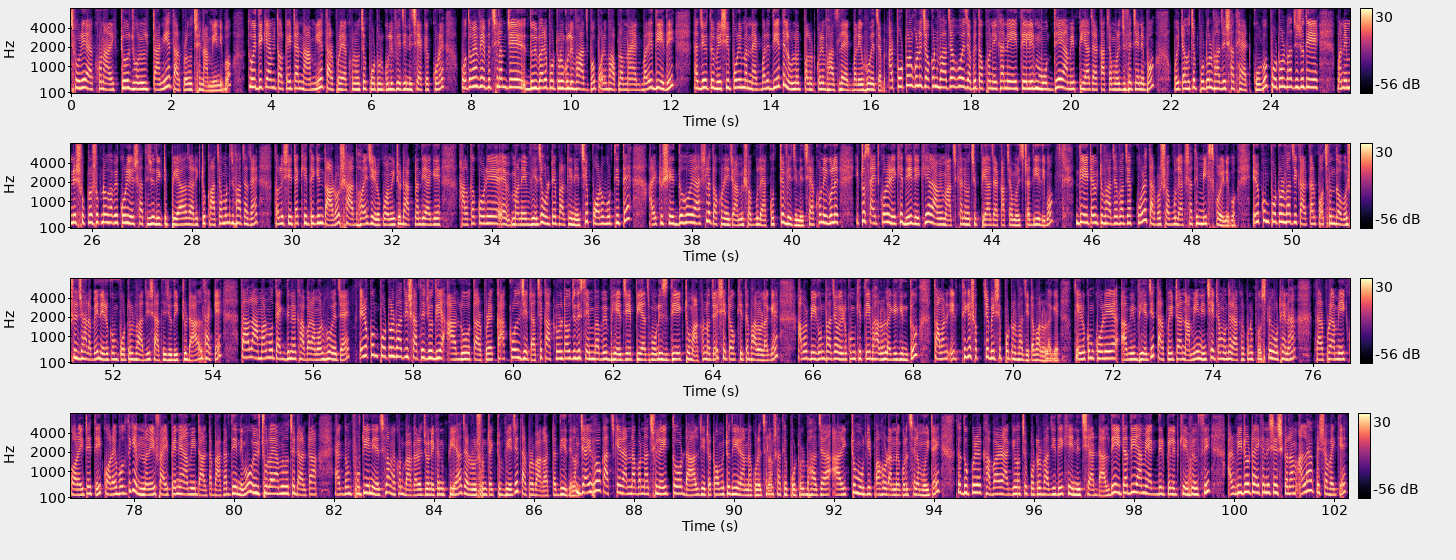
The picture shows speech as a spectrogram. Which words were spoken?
ছড়িয়ে এখন আরেকটু ঝোল টানিয়ে তারপরে হচ্ছে নামিয়ে নিব। তো ওইদিকে আমি তরকারিটা নামিয়ে তারপরে এখন হচ্ছে পটলগুলি ভেজে নিচ্ছি এক এক করে। প্রথমে ভেবেছিলাম যে দুইবারে পটলগুলি ভাজবো, পরে ভাবলাম না একবারে দিয়ে দিই। যেহেতু বেশি পরিমাণ একবারে দিয়ে দিলে উলট পালট করে ভাজলে একবারে হয়ে যাবে। আর পটলগুলি যখন ভাজা হয়ে যাবে, তখন এখানে এই তেলের মধ্যে আমি পেঁয়াজ আর কাঁচামরিচ ভেজে নেব। ওইটা হচ্ছে পটল ভাজির সাথে অ্যাড করব। পটল ভাজি যদি মানে এমনি শুকনো শুকনো ভাবে করি, এর সাথে যদি একটু পেঁয়াজ আর একটু কাঁচামরিচ ভাজা যায়, তাহলে সেটা খেতে কিন্তু আরও স্বাদ হয় যেরকম আমি একটু ঢাকনা দিয়ে আগে হালকা করে মানে ভেজে উল্টে পাল্টে নিয়েছি। পরবর্তীতে আর একটু সেদ্ধ হয়ে আসলে তখন এই যে আমি সবগুলো একত্রে ভেজে নিয়েছি। এখন এগুলো একটু সাইড করে রেখে দিই, রেখে আমি মাঝখানে হচ্ছে পেঁয়াজ আর কাঁচামরিচটা দিয়ে দিব। দিয়ে এটাও একটু ভাজা ভাজা করে তারপর সবগুলো একসাথে মিক্স করে নেব। এরকম পটল ভাজি কার কার পছন্দ অবশ্যই জানাবেন। এরকম পটল ভাজির সাথে যদি একটু ডাল থাকে, তাহলে আমার মতো একদিনের খাবার আমার হয়ে যায়। এরকম পটল ভাজির সাথে যদি আলু, তারপরে কাঁকরোল যেটা আছে, কাঁকরোলটাও যদি সেম ভাবে ভেজে পেঁয়াজ, মরিচ দিয়ে একটু মাখানো যায়, সেটাও খেতে ভালো লাগে। আবার বেগুন ভাজাও এরকম খেতেই ভালো লাগে কিন্তু। তো আমার এর থেকে সবচেয়ে বেশি পটল ভাজিটা ভালো লাগে। তো এরকম করে আমি ভেজে তারপর এটা নামিয়ে নিয়েছি, এটার মধ্যে রাখার কোনো প্রশ্নই ওঠে না। তারপরে আমি এই কড়াইটাইতেই, কড়াই বলতে কি মানে এই ফ্রাই প্যানে আমি ডালটা বাগার দিয়ে নেব। ওই চুলায় আমি হচ্ছে ডালটা একদম ফুটিয়ে নিয়েছিলাম। এখন বাগারের জন্য এখানে পেঁয়াজ আর রসুনটা একটু ভেজে তারপর বাগারটা দিয়ে দিলাম। যাই হোক, আজকে রান্না বান্না ছিল এই তো, ডাল যেটা টমেটো দিয়ে রান্না করেছিলাম, সাথে পটল ভাজা, আর একটু মুরগির পাহ রান্না করেছিলাম ওইটাই। তো দুপুরের খাবার আগে হচ্ছে পটল ভাজি দিয়ে খেয়ে নিচ্ছি, আর ডাল দিয়ে, এটা দিয়ে আমি এক দেড় প্লেট খেয়ে ফেলছি। আর ভিডিওটা এখানে শেষ করলাম, আল্লাহ হাফেজ সবাইকে।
